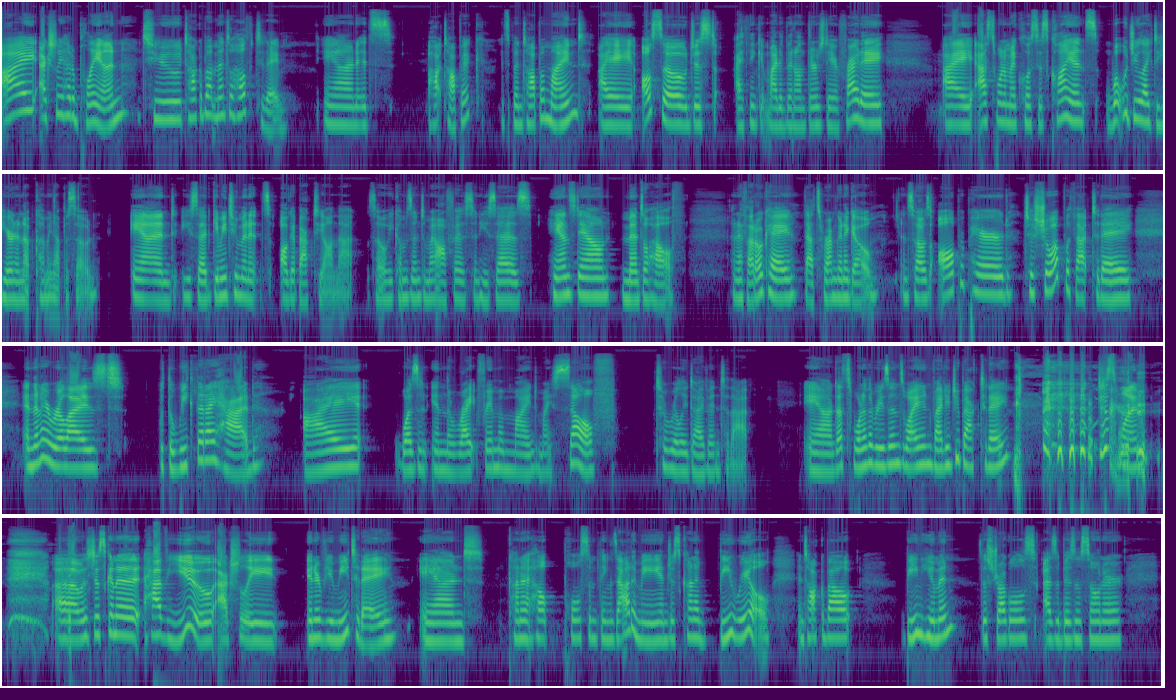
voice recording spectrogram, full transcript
I actually had a plan to talk about mental health today, and it's a hot topic. It's been top of mind. I also just, I think it might have been on Thursday or Friday, I asked one of my closest clients, What would you like to hear in an upcoming episode? And he said, Give me two minutes. I'll get back to you on that. So he comes into my office and he says, Hands down, mental health. And I thought, okay, that's where I'm going to go. And so I was all prepared to show up with that today. And then I realized with the week that I had, I wasn't in the right frame of mind myself to really dive into that. And that's one of the reasons why I invited you back today. just one. Uh, I was just going to have you actually interview me today and kind of help pull some things out of me and just kind of be real and talk about being human, the struggles as a business owner,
